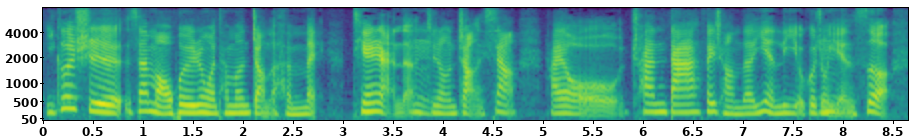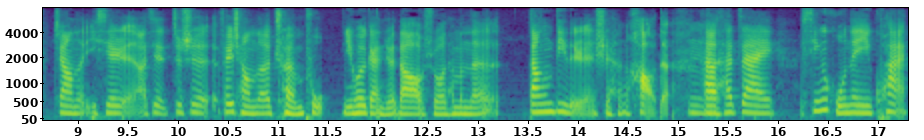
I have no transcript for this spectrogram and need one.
一个是三毛会认为他们长得很美。天然的这种长相，还有穿搭非常的艳丽，有各种颜色、这样的一些人，而且就是非常的淳朴，你会感觉到说他们的当地的人是很好的。还有他在新湖那一块，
